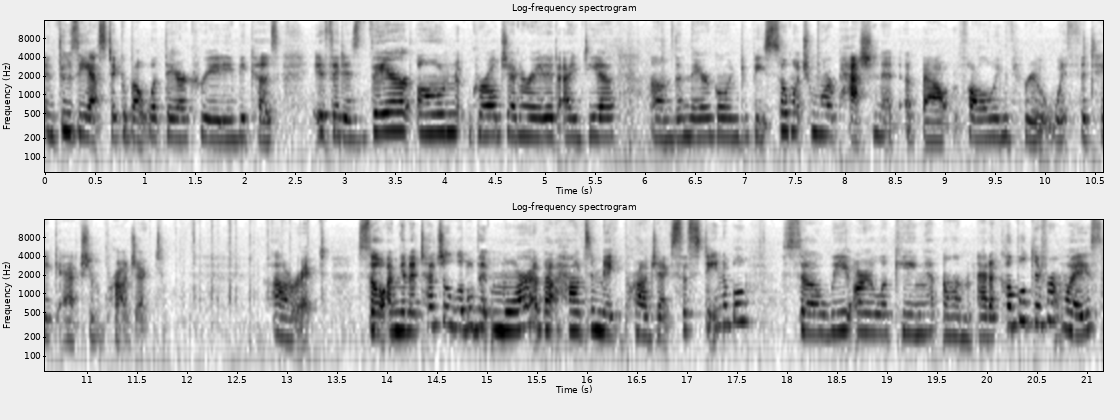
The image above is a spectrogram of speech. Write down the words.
enthusiastic about what they are creating because if it is their own girl generated idea um, then they are going to be so much more passionate about following through with the take action project. Alright, so I'm going to touch a little bit more about how to make projects sustainable. So we are looking um, at a couple different ways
